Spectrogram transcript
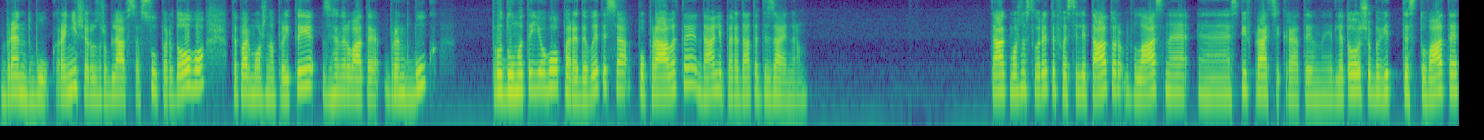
брендбук. Раніше розроблявся супер довго. Тепер можна прийти, згенерувати брендбук, продумати його, передивитися, поправити, далі передати дизайнерам. Так, можна створити фасилітатор власне е, співпраці креативної для того, щоб відтестувати,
